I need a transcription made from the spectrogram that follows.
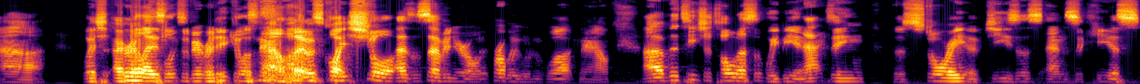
uh, which I realize looks a bit ridiculous now, but I was quite short as a seven year old. It probably wouldn't work now. Uh, the teacher told us that we'd be enacting the story of Jesus and Zacchaeus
